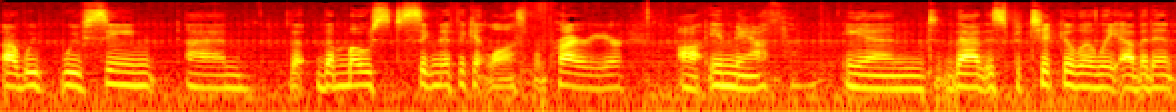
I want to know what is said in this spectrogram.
Uh, we've, we've seen um, the, the most significant loss from prior year uh, in math, and that is particularly evident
